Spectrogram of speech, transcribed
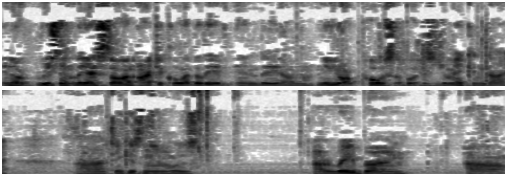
You know, recently I saw an article, I believe, in the um, New York Post about this Jamaican guy. Uh, I think his name was uh, Rayburn. Uh,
